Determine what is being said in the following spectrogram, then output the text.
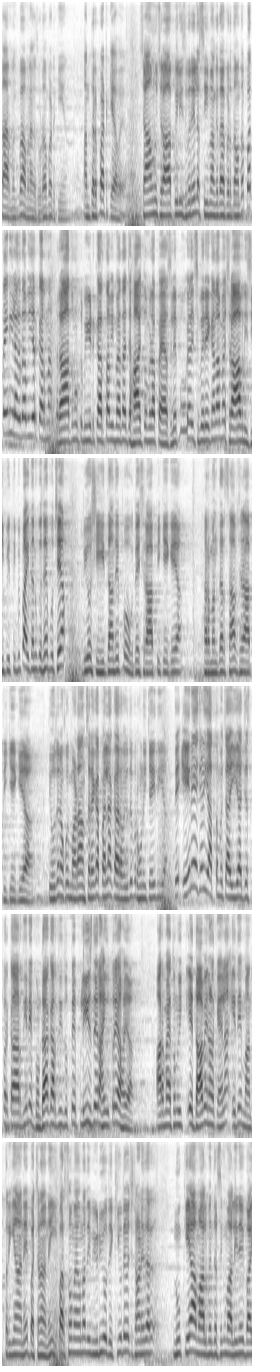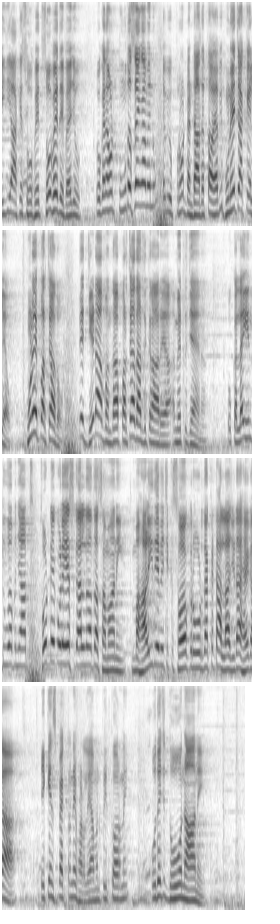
ਧਾਰਮਿਕ ਭਾਵਨਾ ਥੋੜਾ ਭਟਕੀਆਂ। ਅੰਦਰ ਭਟਕਿਆ ਹੋਇਆ। ਸ਼ਾਮ ਨੂੰ ਸ਼ਰਾਬ ਪੀ ਲਈ, ਸਵੇਰੇ ਲੱਸੀ ਮੰਗਦਾ ਫਿਰਦਾ ਹੁੰਦਾ। ਪਤਾ ਹੀ ਨਹੀਂ ਲੱਗਦਾ ਵੀ ਯਾਰ ਕਰਨਾ। ਰਾਤ ਨੂੰ ਟਵੀਟ ਕਰਤਾ ਵੀ ਮੈਂ ਤਾਂ ਜਹਾਜ਼ ਤੋਂ ਮੇਰਾ ਪੈਰ ਸਲਿੱਪ ਹੋ ਗਿਆ ਸਵੇਰੇ ਕਹਿੰਦਾ ਮੈਂ ਸ਼ਰਾਬ ਨਹੀਂ ਸੀ ਪੀਤੀ। ਵੀ ਭਾਈ ਤੈਨੂੰ ਕਿਸੇ ਨੇ ਪੁੱਛਿਆ ਵੀ ਉਹ ਸ਼ਹੀਦਾਂ ਦੇ ਭੋਗ ਤੇ ਸ਼ਰਾਬ ਪੀ ਕੇ ਗਿਆ? ਹਰਮੰਦਰ ਸਾਹਿਬ ਸ਼ਰਾਬ ਪੀ ਕੇ ਗਿਆ। ਤੇ ਉਹਦੇ ਨਾਲ ਕੋਈ ਮਾੜਾ ਆਨਸਰ ਹੈਗਾ? ਪਹਿਲਾਂ ਕਾਰਵਾਈ ਉਹਦੇ ਪਰ ਹੋਣੀ ਚਾਹੀਦੀ ਆ। ਤੇ ਇਹਨੇ ਜਿਹੜੀ ਅੱਤ ਮਚਾਈ ਆ, ਜਿਸ ਪ੍ਰਕਾਰ ਦੀ ਇਹਨੇ ਗੁੰਡਾਗਰਦੀ ਦੇ ਉੱਤੇ ਪੁਲਿਸ ਦੇ ਰਾਹੀਂ ਉਤਰਿਆ ਹੋਇਆ। ਔਰ ਮੈਂ ਤੁਹਾਨੂੰ ਇਹ ਦਾਅਵੇ ਨਾਲ ਕਹਿਣਾ ਇਹਦੇ ਮੰਤਰੀਆਂ ਨੇ ਬਚਣਾ ਨਹੀਂ। ਪਰਸੋਂ ਮੈਂ ਉਹਨਾਂ ਦੀ ਵੀਡੀਓ ਦੇਖੀ, ਉਹਦੇ ਵਿੱਚ ਥਾਣੇਦਾਰ ਨੂੰ ਕਿਹਾ ਮਾਲਵਿੰਦਰ ਸਿੰਘ ਮਾਲੀ ਨੇ ਵੀ ਬਾਈ ਜੀ ਆ ਕੇ ਸੋਫੇ ਸੋਫੇ ਤੇ ਬਹਿ ਜਾਓ। ਉਹ ਕਹਿੰਦਾ, ਹੁਣ ਤੂੰ ਦੱਸੇਗਾ ਮੈਨੂੰ? ਇਹ ਵੀ ਉੱਪਰੋਂ ਡੰਡਾ ਦਿੱਤਾ ਹੋਇਆ ਵੀ ਹੁਣੇ ਚੱਕ ਕੇ ਲਿਆਓ, ਹੁਣੇ ਪਰਚਾ ਦਿਓ। ਤੇ ਜਿਹੜਾ ਬੰਦਾ ਪਰਚਾ ਦਰਜ ਕਰਾ ਰਿਹਾ, ਅਮਿਤ ਜੈਨ, ਉਹ ਕੱਲਾ ਹੀ ਹਿੰਦੂ ਆ ਪੰਜਾਬ 'ਚ। ਤੁਹਾਡੇ ਕੋਲ ਇਸ ਗੱਲ ਦਾ ਤਾਂ ਸਮਾਂ ਨਹੀਂ। ਮਹਾਲੀ ਦੇ ਵਿੱਚ ਇੱਕ 100 ਕਰੋੜ ਦਾ ਘਟਾਲਾ ਜਿਹੜਾ ਹੈਗਾ, ਇੱਕ ਇੰਸਪੈਕਟਰ ਨੇ ਫੜ ਲਿਆ, ਮਨਪ੍ਰੀਤ ਕੌਰ ਨੇ। ਉਹਦੇ 'ਚ ਦੋ ਨਾਂ ਨੇ।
